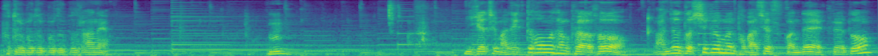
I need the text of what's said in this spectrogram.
부들부들부들부들하네요. 음. 이게 지금 아직 뜨거운 상태라서 완전 더 식으면 더 맛있을 건데 그래도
